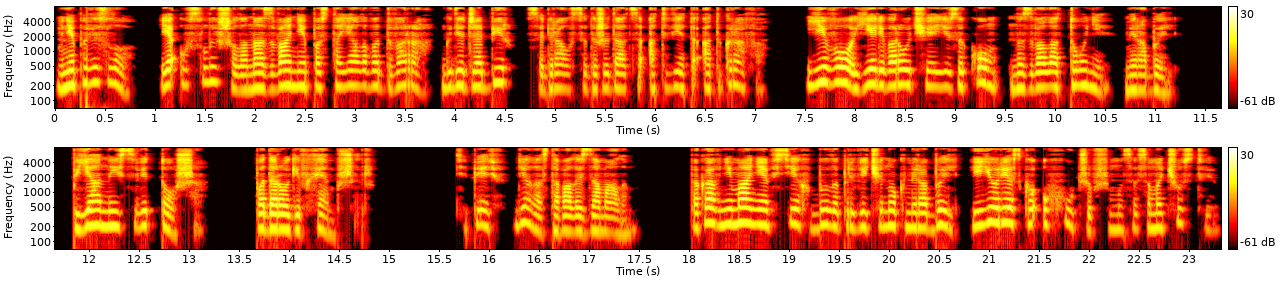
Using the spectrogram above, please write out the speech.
Мне повезло. Я услышала название постоялого двора, где Джабир собирался дожидаться ответа от графа. Его, еле ворочая языком, назвала Тони Мирабель. Пьяный святоша по дороге в Хэмпшир. Теперь дело оставалось за малым. Пока внимание всех было привлечено к Мирабель, ее резко ухудшившемуся самочувствию,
